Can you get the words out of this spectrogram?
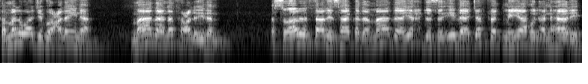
فما الواجب علينا؟ ماذا نفعل إذا؟ السؤال الثالث هكذا ماذا يحدث إذا جفت مياه الأنهار؟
